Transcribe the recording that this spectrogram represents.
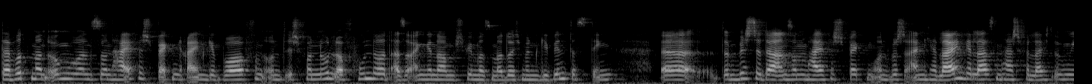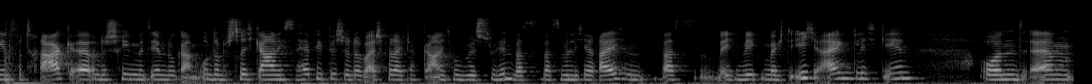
da wird man irgendwo in so ein Haifischbecken reingeworfen und ist von 0 auf 100, also angenommen, spielen wir es mal durch, man gewinnt das Ding, äh, dann bist du da an so einem Haifischbecken und wirst eigentlich allein gelassen, hast vielleicht irgendwie einen Vertrag äh, unterschrieben, mit dem du gar, unterm Strich gar nicht so happy bist oder weißt vielleicht auch gar nicht, wo willst du hin, was, was will ich erreichen, was, welchen Weg möchte ich eigentlich gehen. Und ähm,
